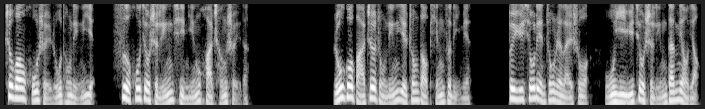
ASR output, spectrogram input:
这汪湖水如同灵液，似乎就是灵气凝化成水的。如果把这种灵液装到瓶子里面，对于修炼中人来说，无异于就是灵丹妙药，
